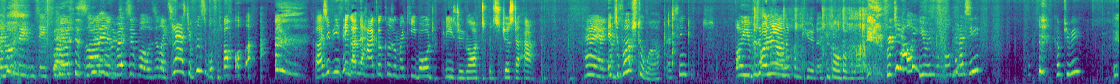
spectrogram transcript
and also you can say slash slash invisible. Is it like slash invisible? No. Guys, if you think I'm the hacker because of my keyboard, please do not. It's just an app. Hey, It's supposed to work. I think it's. oh, you was Only on the computer. No, I'm not. Richard, how are you invisible? Can I see? Come to me.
